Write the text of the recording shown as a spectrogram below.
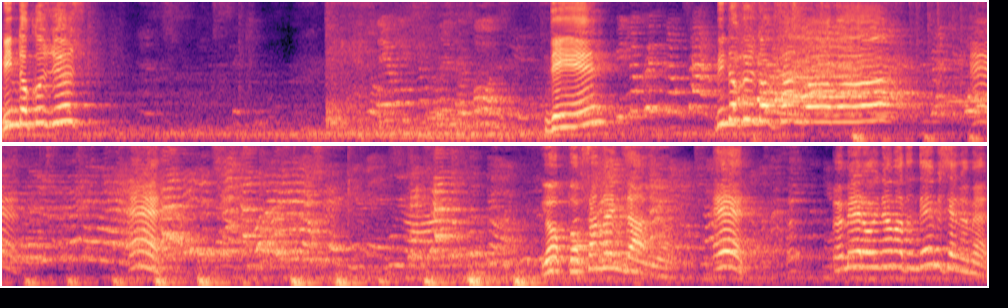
1900 değil. 1990 doğru. Evet. Evet. Yok 90'da imzalıyor. Evet. Ömer oynamadın değil mi sen Ömer?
